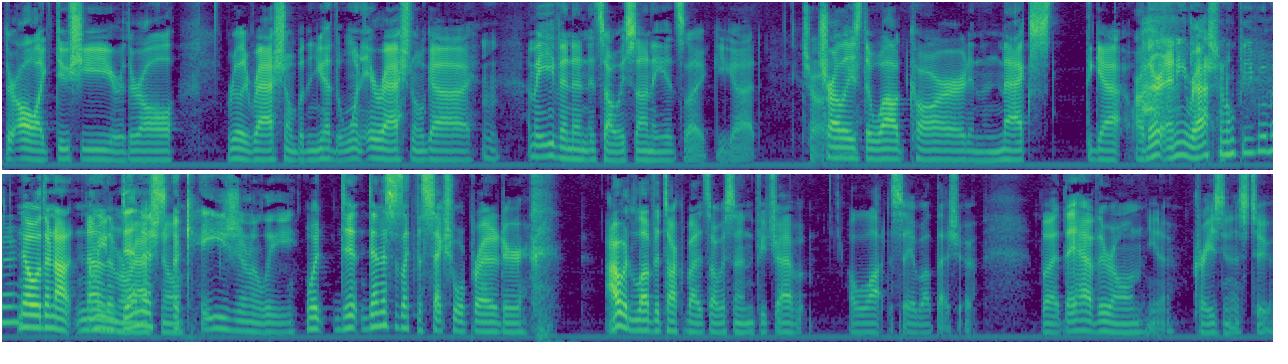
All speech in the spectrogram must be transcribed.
They're all like douchey or they're all really rational, but then you have the one irrational guy. Mm. I mean, even in It's Always Sunny, it's like you got Charlie. Charlie's the wild card, and then Mac's the guy. Are there any rational people there? No, they're not. None I mean, of them are Dennis rational. occasionally. What De- Dennis is like the sexual predator. I would love to talk about It's Always Sunny in the future. I have a, lot to say about that show, but they have their own, you know, craziness too.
